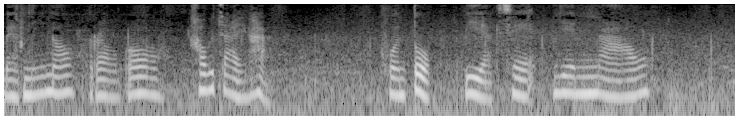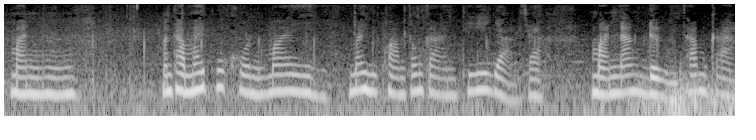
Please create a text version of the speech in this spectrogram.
แบบนี้เนาะเราก็เข้าใจค่ะฝนตก ปียกแฉะเย็นหนาว มันมันทำให้ผู้คนไม่ไม่มีความต้องการที่อยากจะมานั่งดื่มท่ามกลาง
